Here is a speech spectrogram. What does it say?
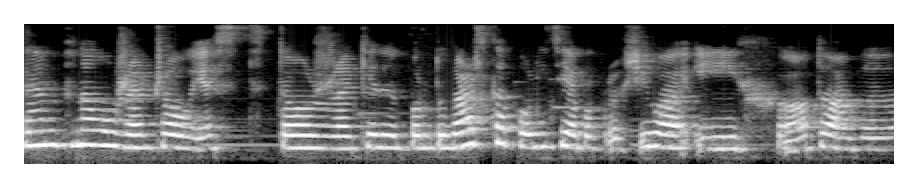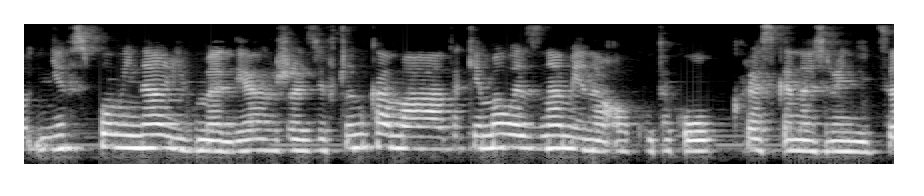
Następną rzeczą jest to, że kiedy portugalska policja poprosiła ich o to, aby nie wspominali w mediach, że dziewczynka ma takie małe znamie na oku, taką kreskę na źrenicy,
